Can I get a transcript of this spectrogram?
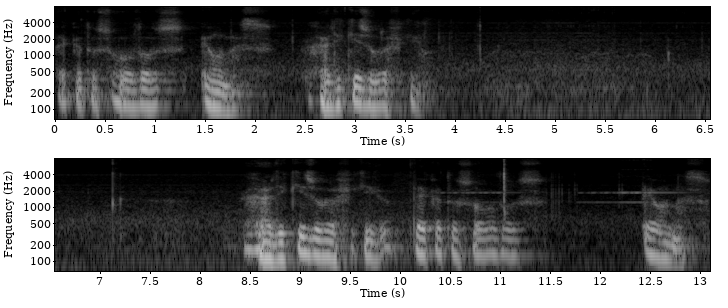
Δέκατος όγδος αιώνας. Γαλλική ζωγραφική. Γαλλική ζωγραφική. Δέκατος όγδος αιώνας.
